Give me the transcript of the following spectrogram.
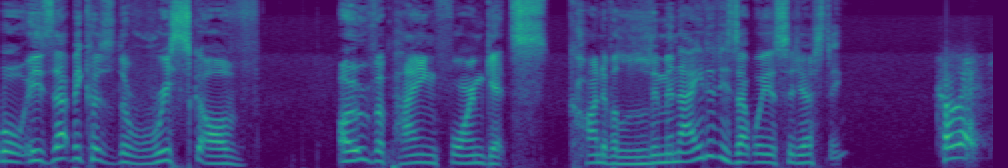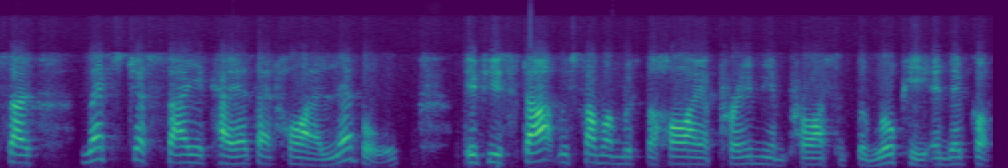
Well, is that because the risk of overpaying for him gets kind of eliminated? Is that what you're suggesting? Correct. So let's just say, okay, at that higher level, if you start with someone with the higher premium price of the rookie and they've got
